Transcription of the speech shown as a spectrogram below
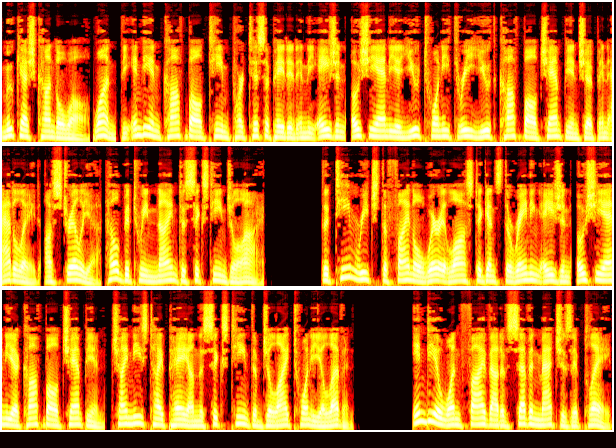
Mukesh Khandelwal 1 The Indian Korfball team participated in the Asian, Oceania U-23 Youth Korfball Championship in Adelaide Australia held between 9–16 July. The team reached the final where it lost against the reigning Asian, Oceania Korfball champion, Chinese Taipei on 16 July 2011. India won five out of seven matches it played.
